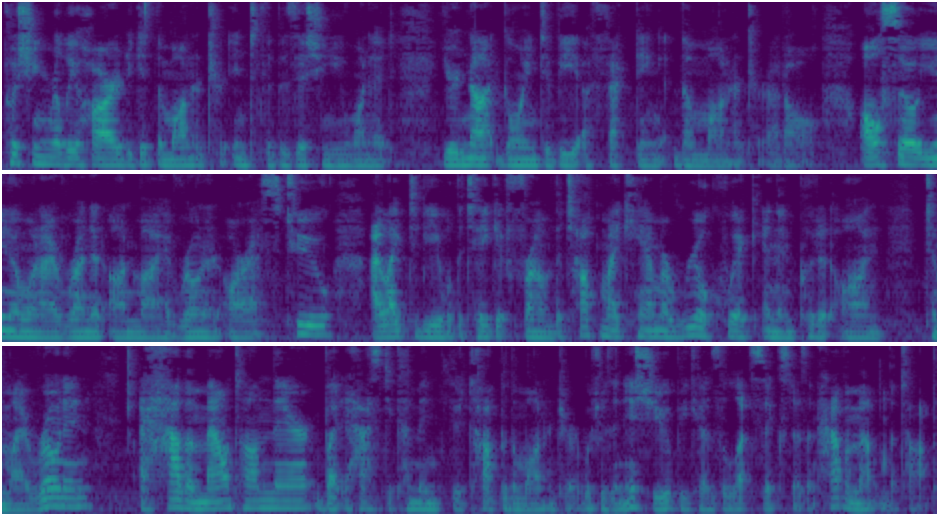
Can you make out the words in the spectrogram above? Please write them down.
pushing really hard to get the monitor into the position you want it, you're not going to be affecting the monitor at all. Also, you know, when I run it on my Ronin RS2, I like to be able to take it from the top of my camera real quick and then put it on to my Ronin. I have a mount on there, but it has to come into the top of the monitor, which was an issue because the LUT 6 doesn't have a mount on the top.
